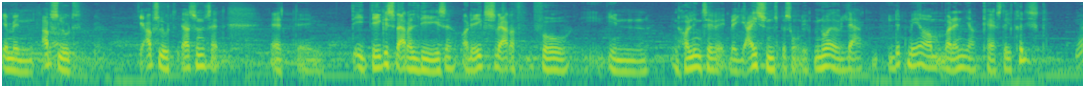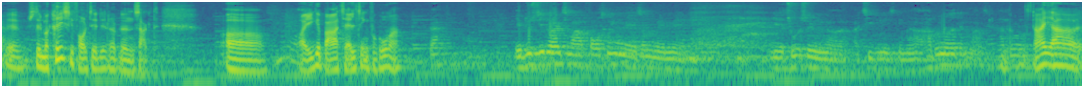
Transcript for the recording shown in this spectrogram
jamen, absolut. Ja, absolut. Jeg synes, at, at øh, det, det er ikke svært at læse, og det er ikke svært at få en, en holdning til, hvad jeg synes personligt. Men nu har jeg jo lært lidt mere om, hvordan jeg kan stille kritisk. Ja. Øh, stille mig kritisk i forhold til det, der er blevet sagt. Og, og ikke bare tage alting for gode varer. Ja. Jeg vil sige, at du har ikke så meget forskning med, som med, med litteratursøgning og artikellæsning. Har, har du noget af den, Martin? Har du, Nej, jeg,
